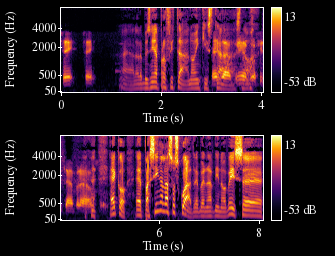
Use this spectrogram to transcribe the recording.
Sì, sì. Eh, allora bisogna approfittare no? in chi esatto, scala. Bisogna no? Sì. ecco, eh, passino alla sua squadra, Bernardino. Avesse eh,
